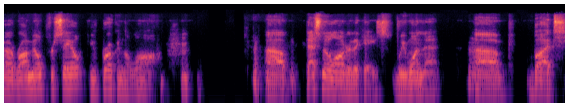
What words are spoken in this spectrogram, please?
uh, raw milk for sale. You've broken the law. Uh, that's no longer the case. We won that. Hmm. Um, but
